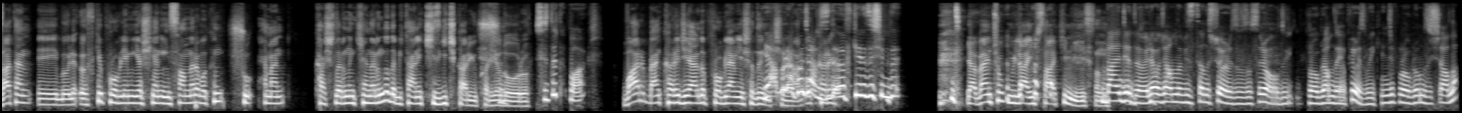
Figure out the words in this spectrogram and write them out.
Zaten e, böyle öfke problemi yaşayan insanlara bakın şu hemen kaşlarının kenarında da bir tane çizgi çıkar yukarıya Şu. doğru. sizde de var. Var ben karaciğerde problem yaşadığım Ya için bırak var. O hocam siz de öfkenizi şimdi. Ya ben çok mülayim, sakin bir insanım. Bence de öyle. Hocamla biz tanışıyoruz uzun süre oldu. Programda yapıyoruz. Bu ikinci programımız inşallah.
